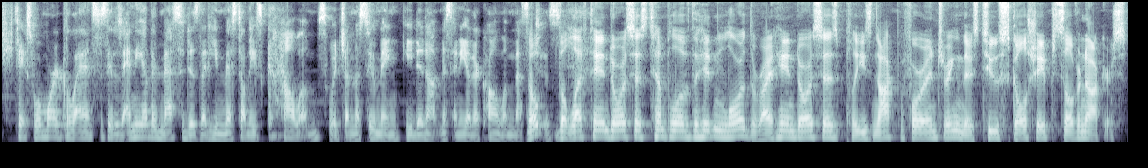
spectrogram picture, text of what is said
he takes one more glance to see if there's any other messages that he missed on these columns, which I'm assuming he did not miss any other column messages. Nope. messages. The left hand door says Temple of the Hidden Lord. The right hand door says Please knock before entering. There's two skull shaped silver knockers.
